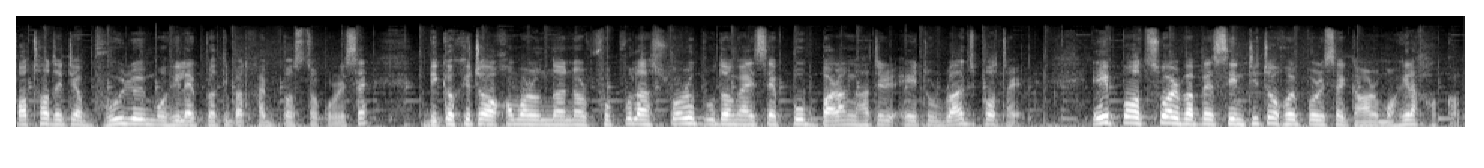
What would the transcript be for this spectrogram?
পথত এতিয়া ভূই লৈ মহিলাই প্ৰতিবাদ সাব্যস্ত কৰিছে। বিকশিত অসমৰ উন্নয়নৰ ফুপুলা স্বৰূপ উদঙাইছে পূব বাৰাংহাটীৰ এইটো ৰাজপথে। এই পথছোৱাৰ বাবে চিন্তিত হৈ পৰিছে গাঁৱৰ মহিলাসকল।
